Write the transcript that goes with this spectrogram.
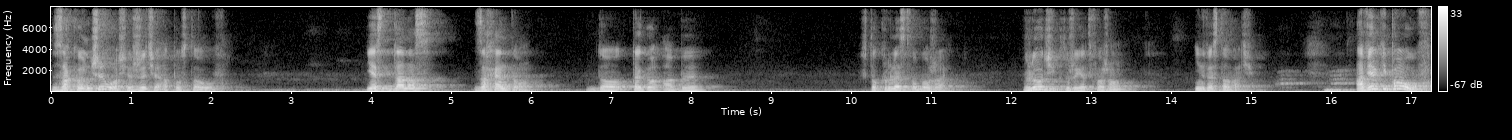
zakończyło się życie apostołów, jest dla nas zachętą do tego, aby w to Królestwo Boże, w ludzi, którzy je tworzą, inwestować. A wielki połów,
